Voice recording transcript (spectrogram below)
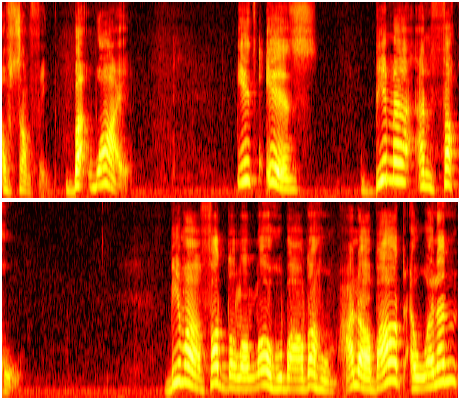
of something. But why? It is بما أنفقوا بما فضل الله بعضهم على بعض أولا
